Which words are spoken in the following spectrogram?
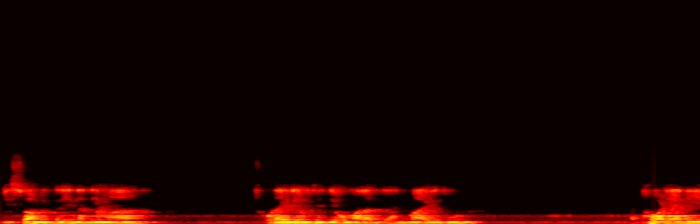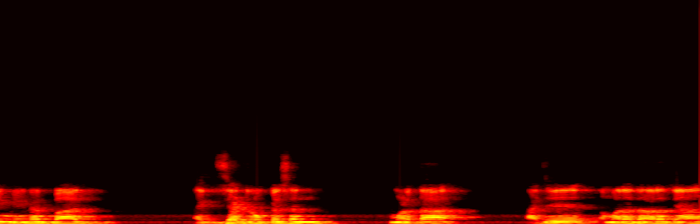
વિશ્વામિત્રી નદીમાં છોડાઈ રહ્યું છે તેવું મારા ધ્યાનમાં આવ્યું હતું. અઠવાડિયાની મહેનત બાદ એક્ઝેક્ટ લોકેશન મળતા આજે અમારા દ્વારા ત્યાં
